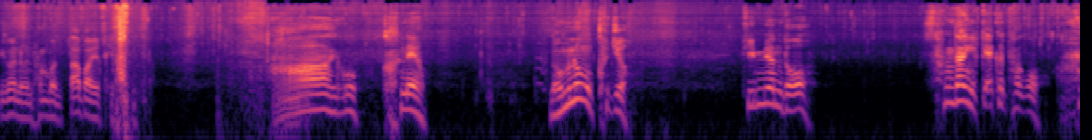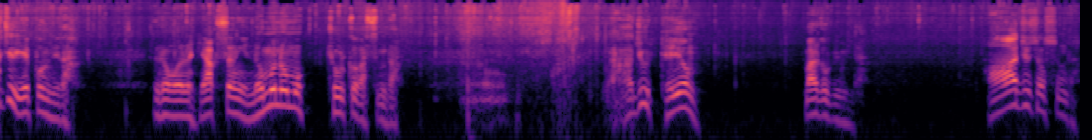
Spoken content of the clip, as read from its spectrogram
이거는 한번 따봐야 되겠습니다. 아, 이거 크네요. 너무너무 크죠? 뒷면도 상당히 깨끗하고 아주 예쁩니다. 이런 거는 약성이 너무너무 좋을 것 같습니다. 아주 대형 말급입니다. 아주 좋습니다.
